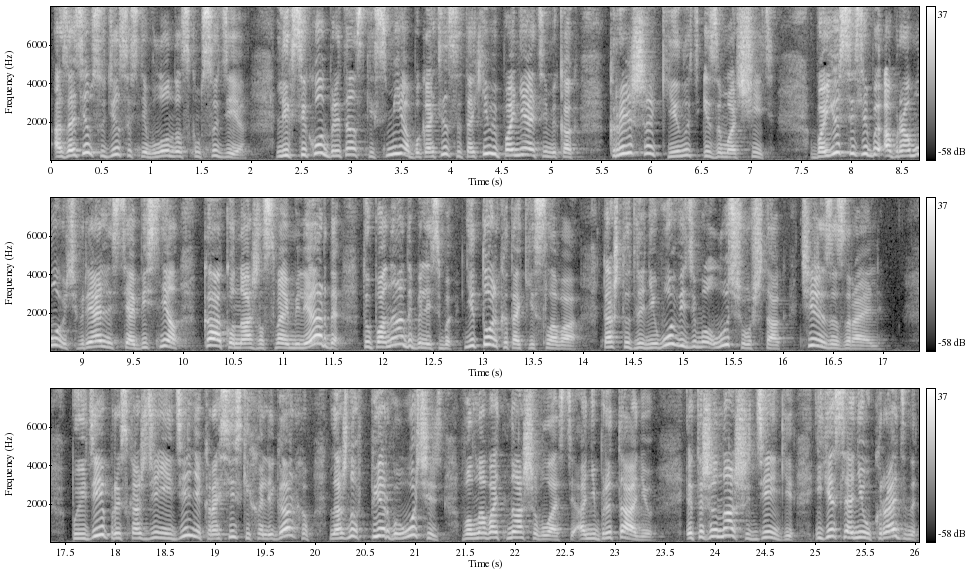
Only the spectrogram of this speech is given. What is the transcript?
а затем судился с ним в лондонском суде. Лексикон британских СМИ обогатился такими понятиями, как «крыша», «кинуть» и «замочить». Боюсь, если бы Абрамович в реальности объяснял, как он нажил свои миллиарды, то понадобились бы не только такие слова. Так что для него, видимо, лучше уж так, через Израиль. По идее, происхождение денег российских олигархов должно в первую очередь волновать наши власти, а не Британию. Это же наши деньги, и если они украдены,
